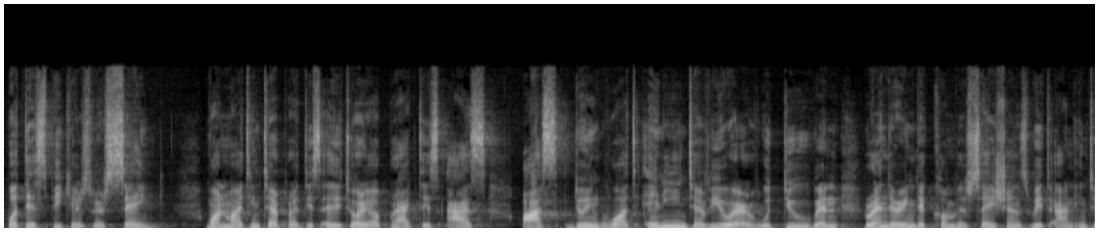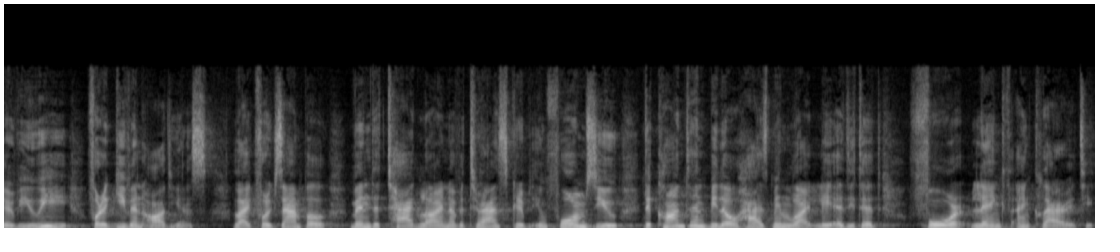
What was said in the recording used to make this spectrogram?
what the speakers were saying. One might interpret this editorial practice as us doing what any interviewer would do when rendering the conversations with an interviewee for a given audience. Like, for example, when the tagline of a transcript informs you the content below has been lightly edited for length and clarity.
